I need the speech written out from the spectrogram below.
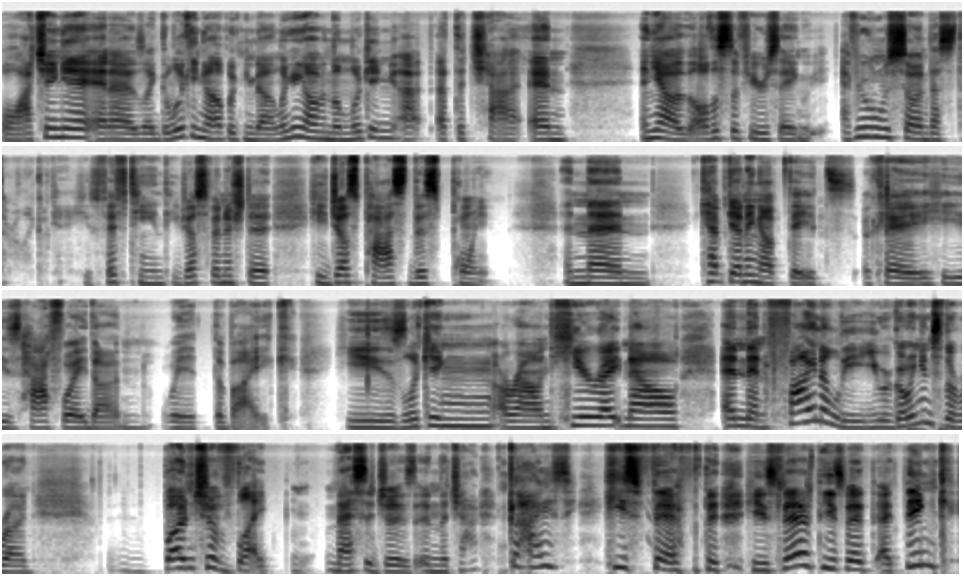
watching it, and I was like looking up, looking down, looking up, and then looking at, at the chat, and and yeah, all the stuff you were saying, everyone was so invested. They were like, okay, he's 15th, he just finished it, he just passed this point. point, and then kept getting updates. Okay, he's halfway done with the bike. He's looking around here right now. And then finally, you were going into the run. Bunch of like messages in the chat. Guys, he's fifth. He's fifth. He's fifth. I think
